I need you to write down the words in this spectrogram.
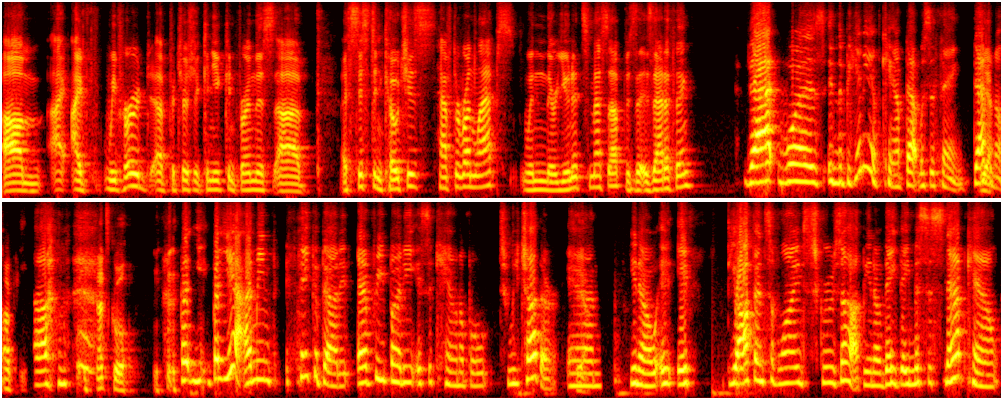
Um, I, I've we've heard uh, Patricia. Can you confirm this? Uh, assistant coaches have to run laps when their units mess up. Is that, is that a thing? That was in the beginning of camp. That was a thing, definitely. Yeah, okay. um, That's cool. but but yeah, I mean, think about it. Everybody is accountable to each other, and yeah. you know, if, if the offensive line screws up, you know, they they miss a snap count,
